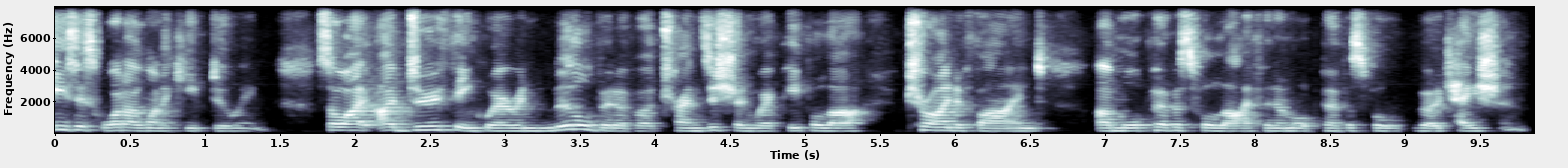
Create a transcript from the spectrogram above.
is this what I want to keep doing? So I, I do think we're in a little bit of a transition where people are trying to find a more purposeful life and a more purposeful vocation.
